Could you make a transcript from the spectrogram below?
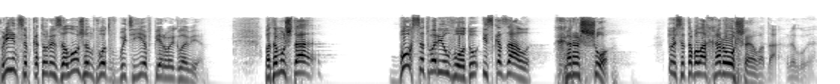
Принцип, который заложен вот в Бытие в первой главе. Потому что Бог сотворил воду и сказал «хорошо». То есть это была хорошая вода. Аллилуйя.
